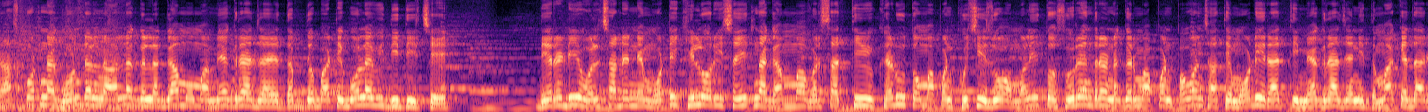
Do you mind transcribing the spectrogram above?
રાજકોટના ગોંડલના અલગ અલગ ગામોમાં મેઘરાજાએ ધબધબાટી બોલાવી દીધી છે. દેરડી, વલસાડ અને મોટી ખિલોરી સહિતના ગામમાં વરસાદથી ખેડૂતોમાં પણ ખુશી જોવા મળી. તો સુરેન્દ્રનગરમાં પણ પવન સાથે મોડી રાતથી મેઘરાજાની ધમાકેદાર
